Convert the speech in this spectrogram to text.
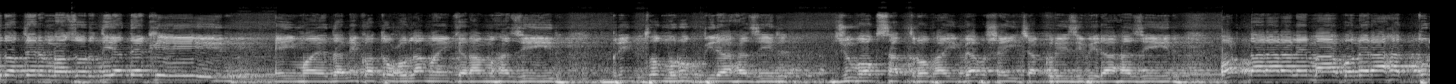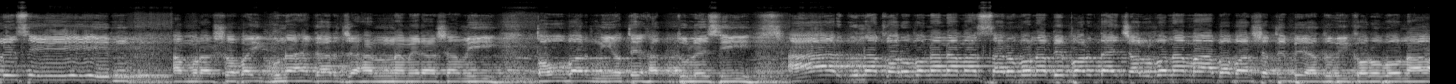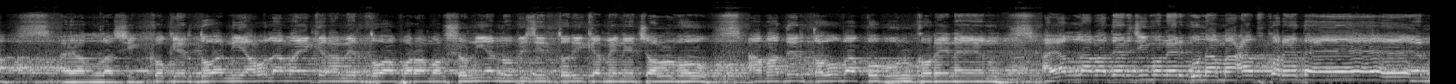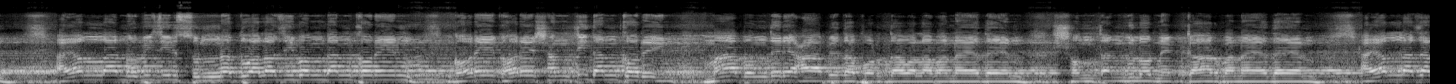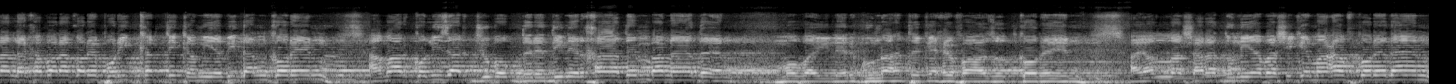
কুদরতের নজর দিয়া দেখেন। এই ময়দানে কত ওলামাই কেরাম হাজির বৃদ্ধ মুরব্বীরা হাজির। যুবক, ছাত্র, ভাই, ব্যবসায়ী, চাকরিজীবীরা হাজির। পর্দার আড়ালে মা বোনেরা হাত তুলেছেন। আমরা সবাই গুনাহগার জাহান নামের আসামি। তওবার নিয়তে হাত তুলেছি। আর গুনাহ করব না, নামাজ ছাড়ব না, বেপর্দায় চলব না, মা বাবার সাথে বেয়াদবি করব না। আয় আল্লাহ, শিক্ষকের দোয়া নিয়ে, ওলামায়ে কেরামের দোয়া পরামর্শ নিয়ে, নবীজির তরিকা মেনে চলবো। আমাদের তওবা কবুল করে নেন আয় আল্লাহ আমাদের জীবনের গুনাহ মাফ করে দেন। আয় আল্লাহ নবীজির সুন্নাতওয়ালা জীবন দান করেন, ঘরে ঘরে শান্তি দান করেন, মা বোনদের আবেদা পর্দাওয়ালা বানায় দেন, সন্তানগুলো নেককার বানায় দেন। আয় আল্লাহ যারা লেখাপড়া করে, পরীক্ষার্থী কামিয়াবি দান করেন, আমার কলিজার যুবকদের দিনের খাদেম বানায় দেন। মোবাইলের গুনাহ থেকে হেফাজত করেন। আয় আল্লাহ, সারা দুনিয়াবাসীকে মাফ করে দেন।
